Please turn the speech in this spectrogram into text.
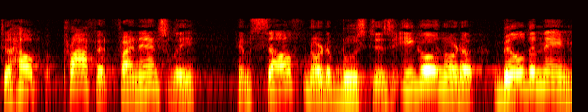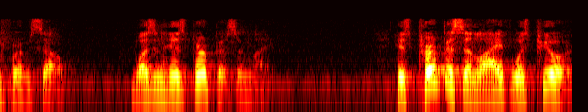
to help profit financially himself, nor to boost his ego, nor to build a name for himself. It wasn't his purpose in life. His purpose in life was pure.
